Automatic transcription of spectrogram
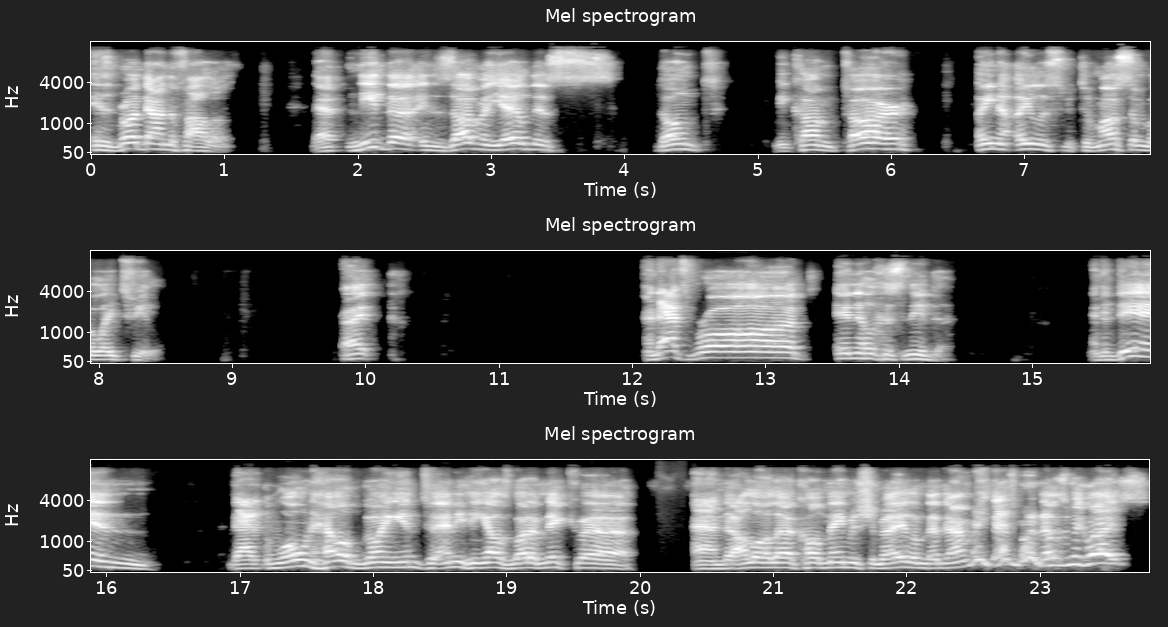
is brought down the following that Zav and Yeldis don't become tar, Aina Eilis Vitumasam Belay Tfila. Right? And that's brought in Ilchis Nida. And the din that won't help going into anything else but a mikveh and Allah called Meimer Shemailim, that's brought in Ilchis.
